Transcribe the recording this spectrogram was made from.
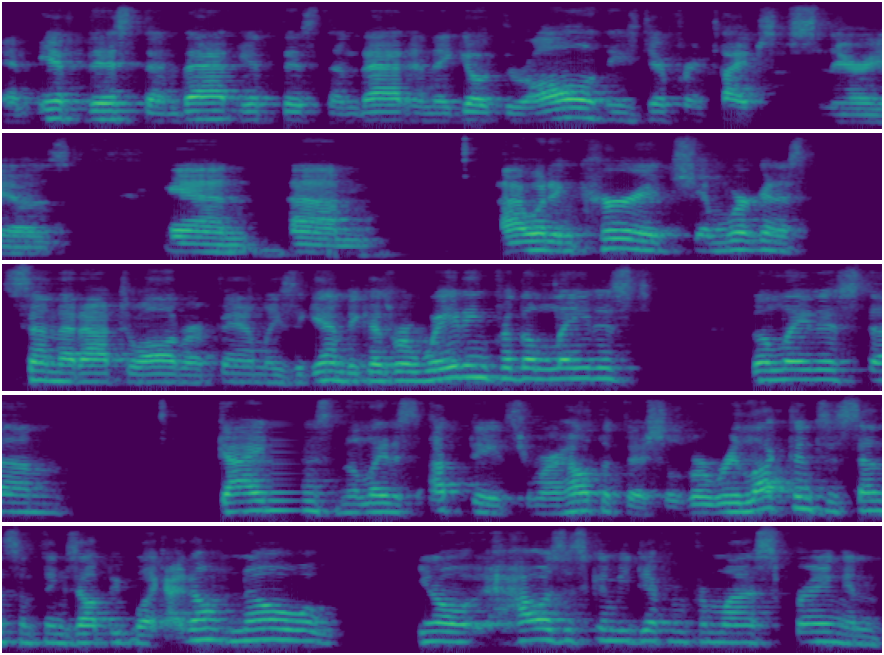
and if this, then that, if this, then that, and they go through all of these different types of scenarios. And um, I would encourage, and we're going to send that out to all of our families again because we're waiting for the latest, the latest um, guidance and the latest updates from our health officials. We're reluctant to send some things out. People like, I don't know, you know, how is this going to be different from last spring? And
